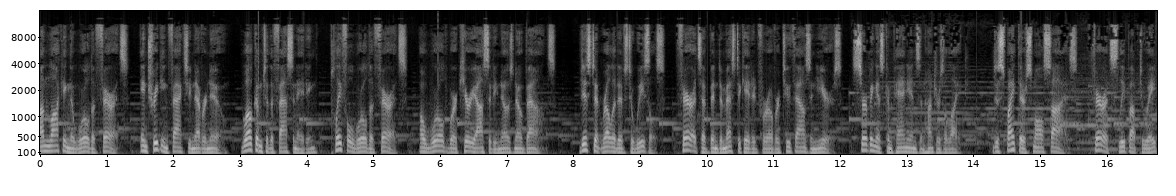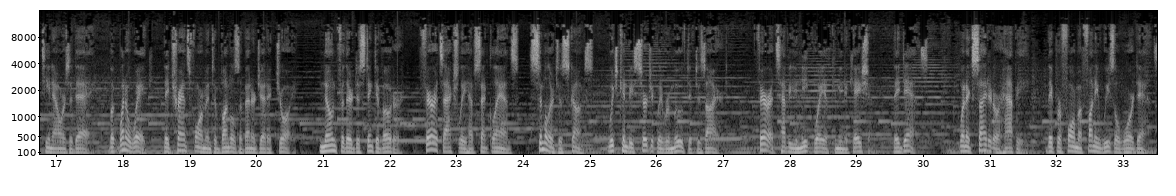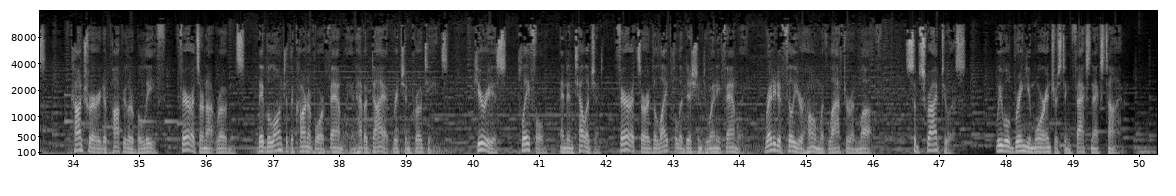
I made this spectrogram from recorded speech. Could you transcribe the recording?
Unlocking the world of ferrets, intriguing facts you never knew. Welcome to the fascinating, playful world of ferrets, a world where curiosity knows no bounds. Distant relatives to weasels, ferrets have been domesticated for over 2,000 years, serving as companions and hunters alike. Despite their small size, ferrets sleep up to 18 hours a day, but when awake, they transform into bundles of energetic joy. Known for their distinctive odor, ferrets actually have scent glands, similar to skunks, which can be surgically removed if desired. Ferrets have a unique way of communication, they dance. When excited or happy, they perform a funny weasel war dance. Contrary to popular belief, ferrets are not rodents, they belong to the carnivore family and have a diet rich in proteins. Curious, playful, and intelligent, ferrets are a delightful addition to any family, ready to fill your home with laughter and love. Subscribe to us. We will bring you more interesting facts next time.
